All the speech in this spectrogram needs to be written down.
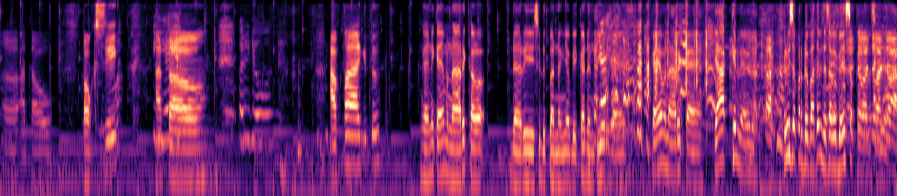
eh, atau toxic Iya. atau baru diomongin apa gitu nggak ini kayaknya menarik kalau dari sudut pandangnya BK dan Tiur kayaknya kayak menarik kayak. Yakin ya ini ini bisa perdebatannya bisa sampai besok coba kayak coba maksudnya. coba.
